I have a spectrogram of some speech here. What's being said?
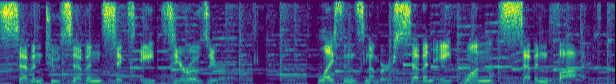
727 6800. License number 78175.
